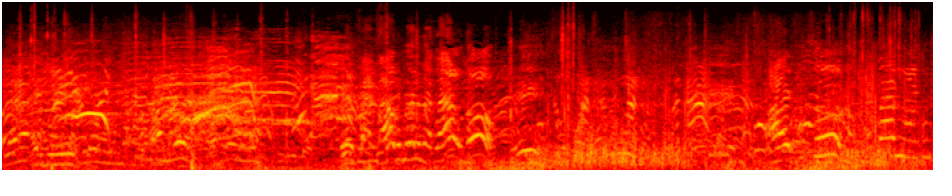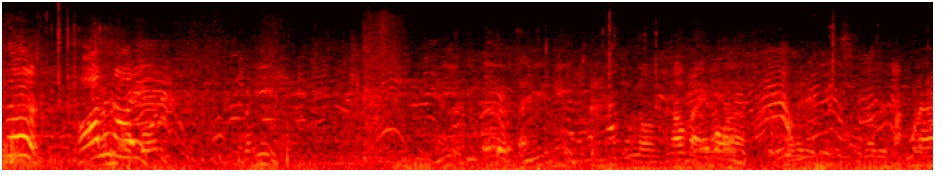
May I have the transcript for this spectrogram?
ไอ้ดูตันเดินแตกแล้วเดินแตกแล้วโน่ไอ้คุณซื้อแม่หน่อยคุณซื้อขอไม่หน่อยนี่นี่ปีเตอร์อันนี้นี่ลองเข้าไปไอ้บอลกูหน้า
